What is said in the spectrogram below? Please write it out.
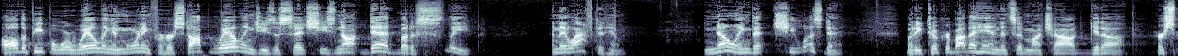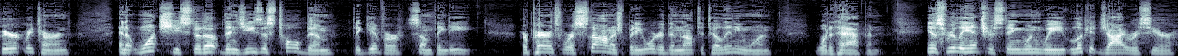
all the people were wailing and mourning for her. Stop wailing, Jesus said. She's not dead, but asleep. And they laughed at him, knowing that she was dead. But he took her by the hand and said, My child, get up. Her spirit returned, and at once she stood up. Then Jesus told them to give her something to eat. Her parents were astonished, but he ordered them not to tell anyone what had happened. You know, it's really interesting when we look at Jairus here,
